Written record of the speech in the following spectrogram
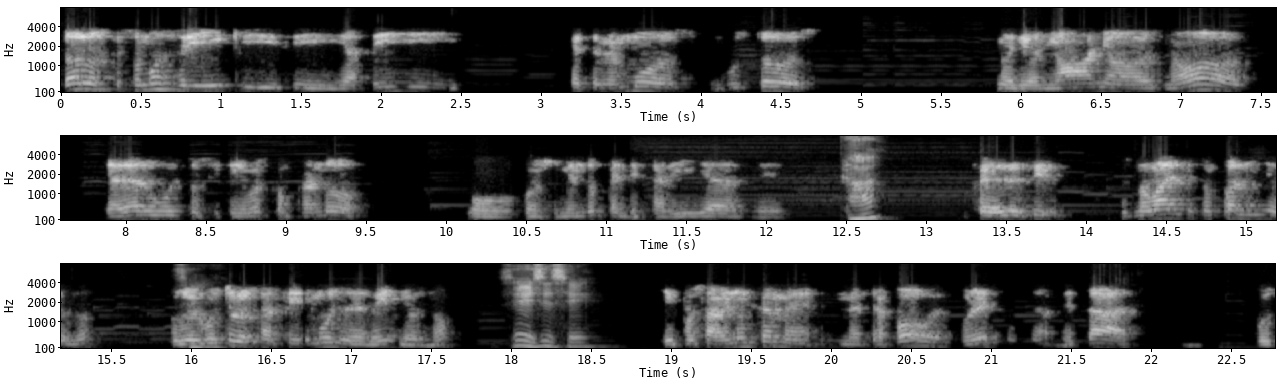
todos los que somos frikis y así, que tenemos gustos medio ñoños, ¿no? Ya de adultos y que íbamos comprando o consumiendo pendejadillas, de, es decir, pues no manches, son para niños, ¿no? Pues los gustos los adquirimos desde niños, ¿no? Sí, sí, sí. Y pues a mí nunca me, me atrapó, güey, por eso, o sea, neta, pues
